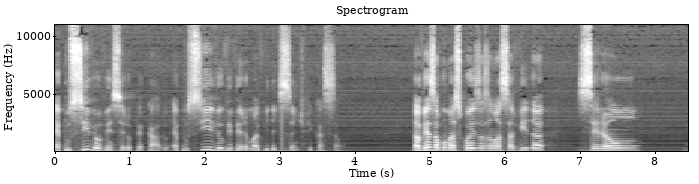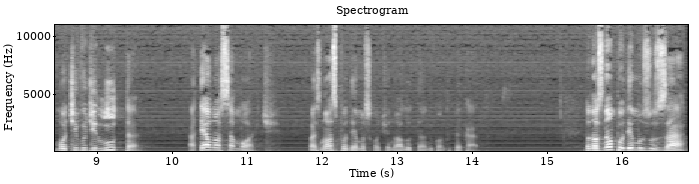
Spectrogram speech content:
É possível vencer o pecado. É possível viver uma vida de santificação. Talvez algumas coisas na nossa vida serão motivo de luta até a nossa morte. Mas nós podemos continuar lutando contra o pecado. Então nós não podemos usar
